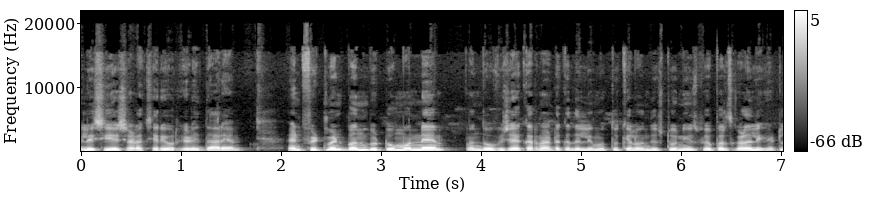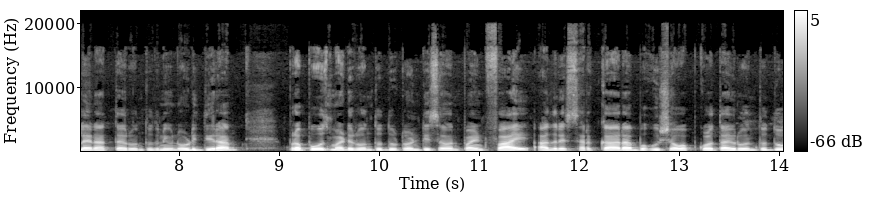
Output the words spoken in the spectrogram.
ಇಲ್ಲಿ ಸಿ ಎಸ್ ಷಡಕ್ಷರಿ ಅವರು ಹೇಳಿದ್ದಾರೆ. ಆ್ಯಂಡ್ ಫಿಟ್ಮೆಂಟ್ ಬಂದ್ಬಿಟ್ಟು ಮೊನ್ನೆ ಒಂದು ವಿಜಯ ಕರ್ನಾಟಕದಲ್ಲಿ ಮತ್ತು ಕೆಲವೊಂದಿಷ್ಟು ನ್ಯೂಸ್ ಪೇಪರ್ಸ್ಗಳಲ್ಲಿ ಹೆಡ್ಲೈನ್ ಆಗ್ತಾ ಇರುವಂಥದ್ದು ನೀವು ನೋಡಿದ್ದೀರಾ. ಪ್ರಪೋಸ್ ಮಾಡಿರುವಂಥದ್ದು ಟ್ವೆಂಟಿ ಸೆವೆನ್ ಪಾಯಿಂಟ್ ಫೈವ್, ಆದರೆ ಸರ್ಕಾರ ಬಹುಶಃ ಒಪ್ಕೊಳ್ತಾ ಇರುವಂಥದ್ದು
